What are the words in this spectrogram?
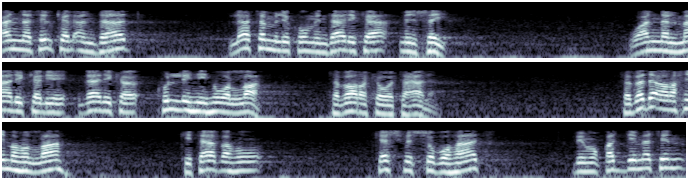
أن تلك الأنداد لا تملك من ذلك من شيء وأن المالك لذلك كله هو الله تبارك وتعالى. فبدأ رحمه الله كتابه كشف الشبهات بمقدمة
